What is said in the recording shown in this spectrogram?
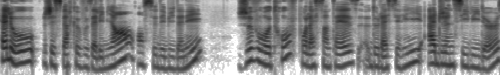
Hello, j'espère que vous allez bien en ce début d'année. Je vous retrouve pour la synthèse de la série Agency Leaders,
